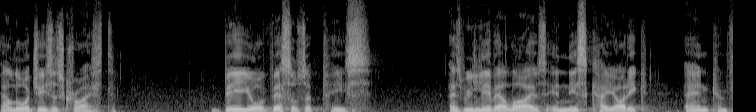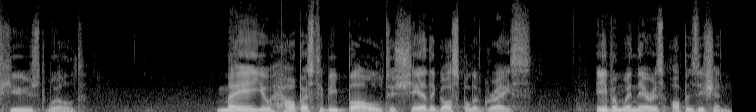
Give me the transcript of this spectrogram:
our Lord Jesus Christ, be your vessels of peace as we live our lives in this chaotic and confused world. May you help us to be bold to share the gospel of grace, even when there is opposition.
